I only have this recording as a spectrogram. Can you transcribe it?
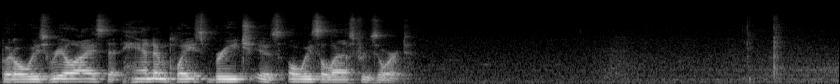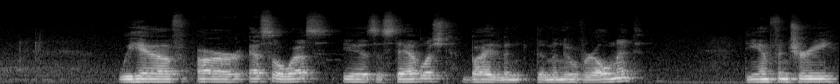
But always realize that hand in place breach is always the last resort. We have our SOS is established by the maneuver element, the infantry,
